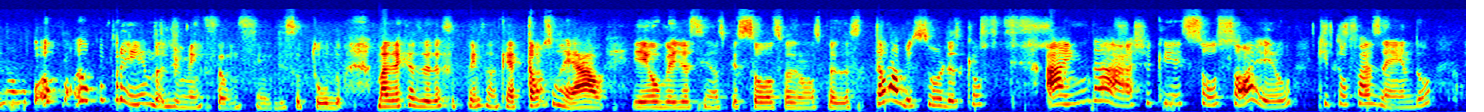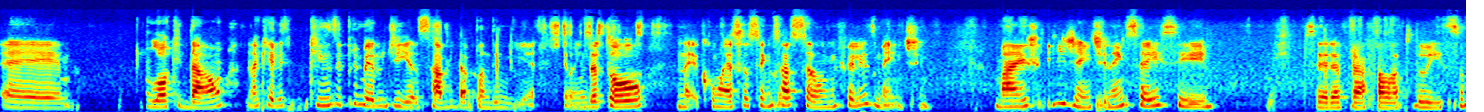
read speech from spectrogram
não, eu, eu compreendo a dimensão, assim, disso tudo, mas é que às vezes eu fico pensando que é tão surreal e eu vejo, assim, as pessoas fazendo umas coisas tão absurdas que eu ainda acho que sou só eu que estou fazendo é, lockdown naqueles 15 primeiros dias, sabe, da pandemia. Eu ainda estou né, com essa sensação, infelizmente. Mas, e, gente, nem sei se Será para falar tudo isso.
